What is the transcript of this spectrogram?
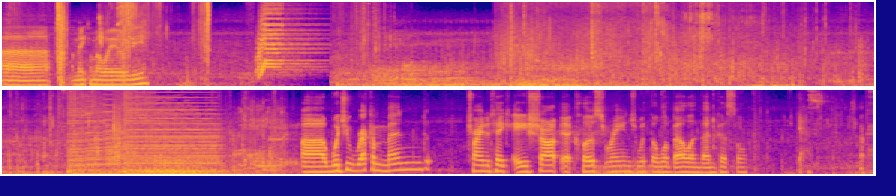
Uh, I'm making my way over to you. Uh, would you recommend trying to take a shot at close range with the Lebel and then pistol? Yes. Okay.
